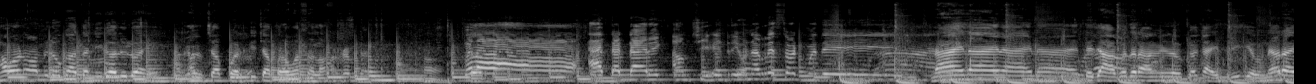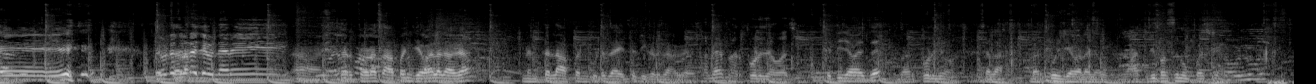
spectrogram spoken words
भावानो आम्ही लोक आता निघालेलो आहे आमच्या परतीच्या प्रवासाला. चला आता डायरेक्ट आमची एंट्री होणार रेसॉर्टमध्ये. नाही नाही नाही नाही. त्याच्या अगोदर आम्ही लोक काहीतरी जेवणार आहे. थोडं थोडं जेवणार आहे. हा, तर थोडासा आपण जेवायला जाऊया. नंतरला आपण कुठे जायचं तिकडे जाऊया. भरपूर जेवायचं. किती जेवायचंय? भरपूर जेवायचं. चला भरपूर जेवायला जाऊ. रात्रीपासून उपाशी आहे.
